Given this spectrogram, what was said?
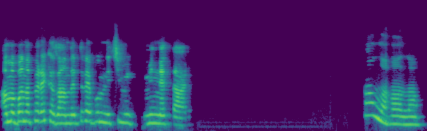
Ama bana para kazandırdı ve bunun için minnettarım. Allah Allah.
